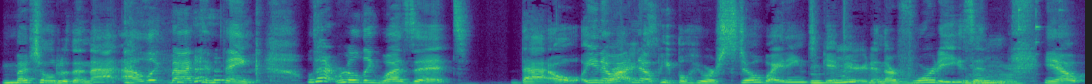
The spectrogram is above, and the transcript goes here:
much older than that, I look back and think, well, that really wasn't that old. You know, right. I know people who are still waiting to mm-hmm. get married in their 40s mm-hmm. and you know,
